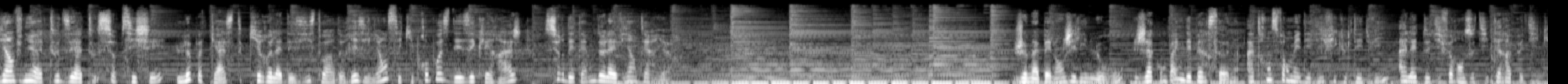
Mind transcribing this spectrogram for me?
Bienvenue à toutes et à tous sur Psyché, le podcast qui relate des histoires de résilience et qui propose des éclairages sur des thèmes de la vie intérieure. Je m'appelle Angéline Leroux, j'accompagne des personnes à transformer des difficultés de vie à l'aide de différents outils thérapeutiques.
